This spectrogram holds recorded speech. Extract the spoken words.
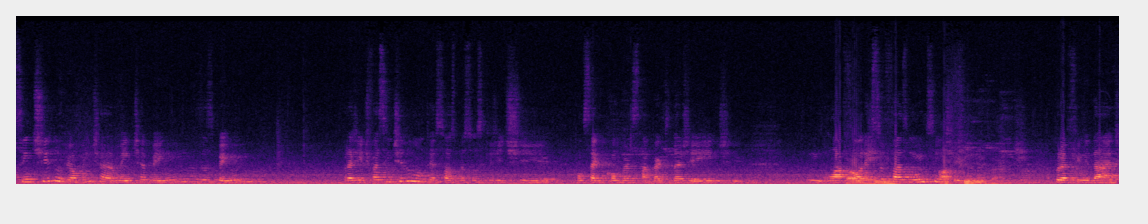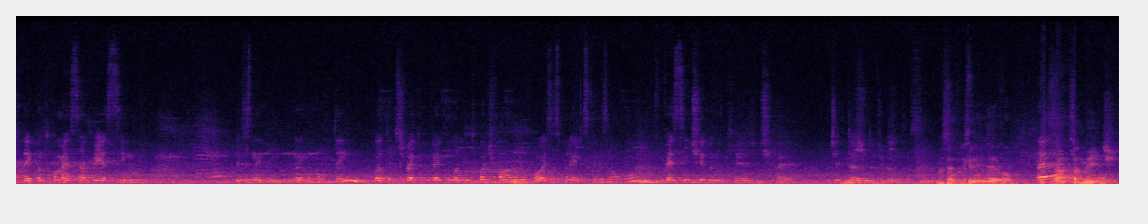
sentido, realmente, a mente é bem, às vezes bem. Pra gente faz sentido não ter só as pessoas que a gente consegue conversar perto da gente. Lá fora isso faz muito sentido. Né? Afinidade. Por afinidade. Daí quando tu começa a ver assim, eles nem, nem não tem. Enquanto eles tiverem que viver aquilo ali, tu pode falar mil coisas pra eles que eles não vão ver sentido no que a gente vai ditando, digamos assim. Mas é porque nem devam. É. Exatamente.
